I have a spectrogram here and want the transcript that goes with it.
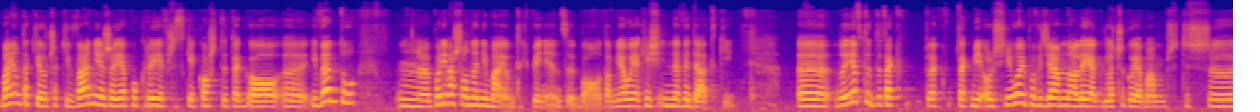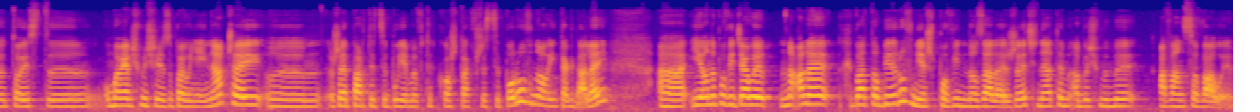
mają takie oczekiwanie, że ja pokryję wszystkie koszty tego eventu, ponieważ one nie mają tych pieniędzy, bo tam miały jakieś inne wydatki. E, No ja wtedy tak, tak, tak mnie olśniło i powiedziałam, no ale jak, dlaczego ja mam? Przecież e, to jest, e, umawialiśmy się zupełnie inaczej, że partycypujemy w tych kosztach wszyscy porówno i tak dalej. I one powiedziały, no ale chyba Tobie również powinno zależeć na tym, abyśmy my awansowały.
